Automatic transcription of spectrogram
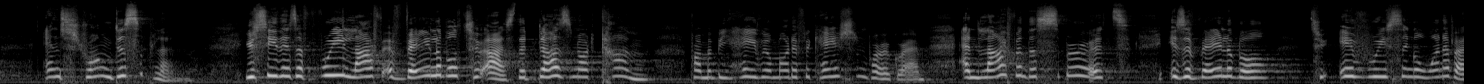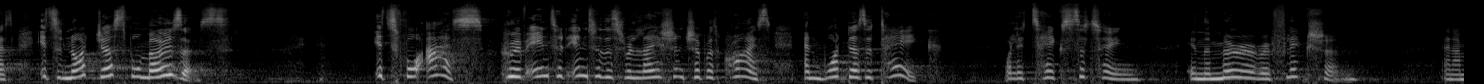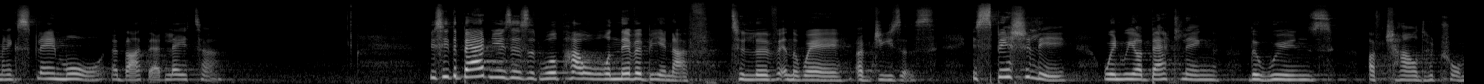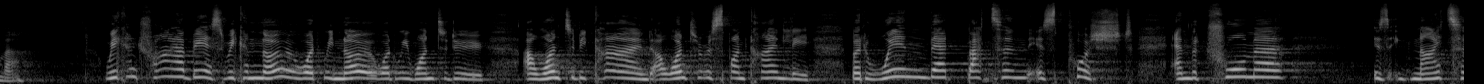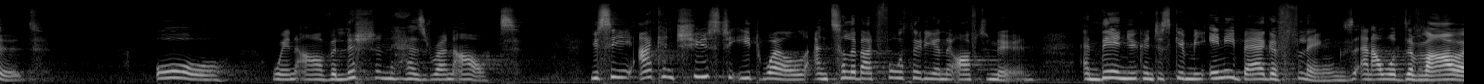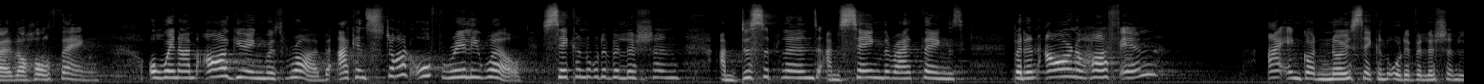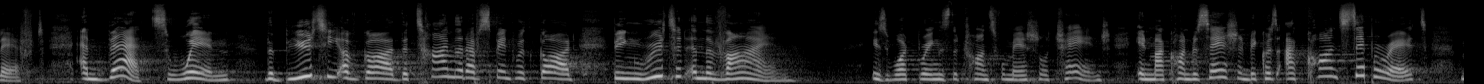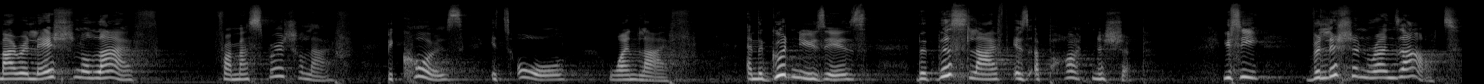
and strong discipline. You see, there's a free life available to us that does not come from a behavior modification program. And life in the Spirit is available to every single one of us. It's not just for Moses, it's for us who have entered into this relationship with Christ. And what does it take? Well, it takes sitting in the mirror reflection. And I'm going to explain more about that later. You see, the bad news is that willpower will never be enough to live in the way of Jesus, especially when we are battling the wounds of childhood trauma. We can try our best. We can know what we know, what we want to do. I want to be kind. I want to respond kindly. But when that button is pushed and the trauma is ignited, or when our volition has run out, you see, I can choose to eat well until about 4:30 in the afternoon. And then you can just give me any bag of flings and I will devour the whole thing. Or when I'm arguing with Rob, I can start off really well. Second order volition, I'm disciplined, I'm saying the right things. But an hour and a half in, I ain't got no second order volition left. And that's when the beauty of God, the time that I've spent with God, being rooted in the vine, is what brings the transformational change in my conversation because I can't separate my relational life from my spiritual life because it's all one life. And the good news is that this life is a partnership. You see, volition runs out,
